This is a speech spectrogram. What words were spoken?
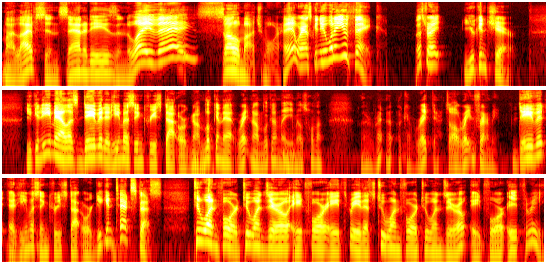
my life's insanities, and the way they so much more. Hey, we're asking you, what do you think? That's right, you can share. You can email us, david at hemustincrease.org. Now, I'm looking at, right now, I'm looking at my emails. Hold on. Right, okay, right there. It's all right in front of me. David at hemustincrease.org. You can text us, 214 210 8483. That's 214 210 8483.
